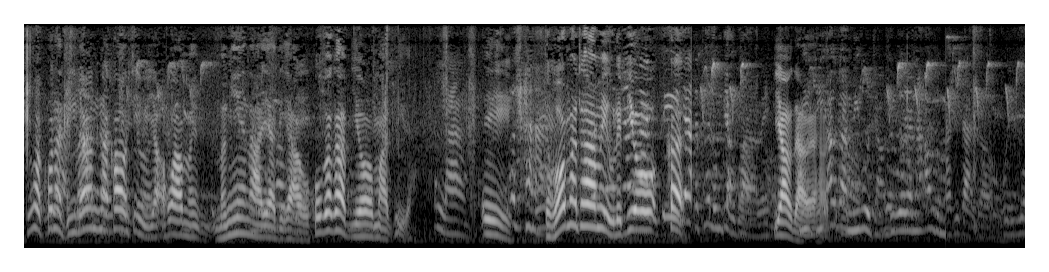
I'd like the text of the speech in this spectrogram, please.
သူကခုနဒီလားနှစ်ခေါက်ရှိပြီရဟွာမမမြင်တာရဒီဟာကိုကိုဘက်ကပြောမှသိတာဟုတ်လားအေးသဘောမထားမိဘူးလေပြောခက်တစ်ဖက်လုံးပြောက်သွားတာပဲရောက်တာပဲဒီဟုတ်အောက်ကမီးဖို့ကြောင့်ဒီဝရဏအောက်ကမှာဒီကတော့ဝေးမြ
